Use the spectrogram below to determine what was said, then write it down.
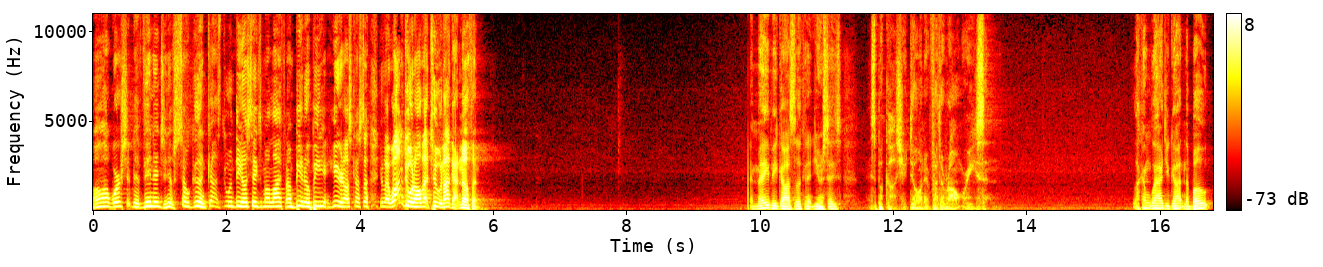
oh, I worshiped at Vintage and it was so good. God's doing these things in my life and I'm being obedient here and all this kind of stuff. You're like, well, I'm doing all that too and I got nothing. And maybe God's looking at you and says, it's because you're doing it for the wrong reason. Like, I'm glad you got in the boat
